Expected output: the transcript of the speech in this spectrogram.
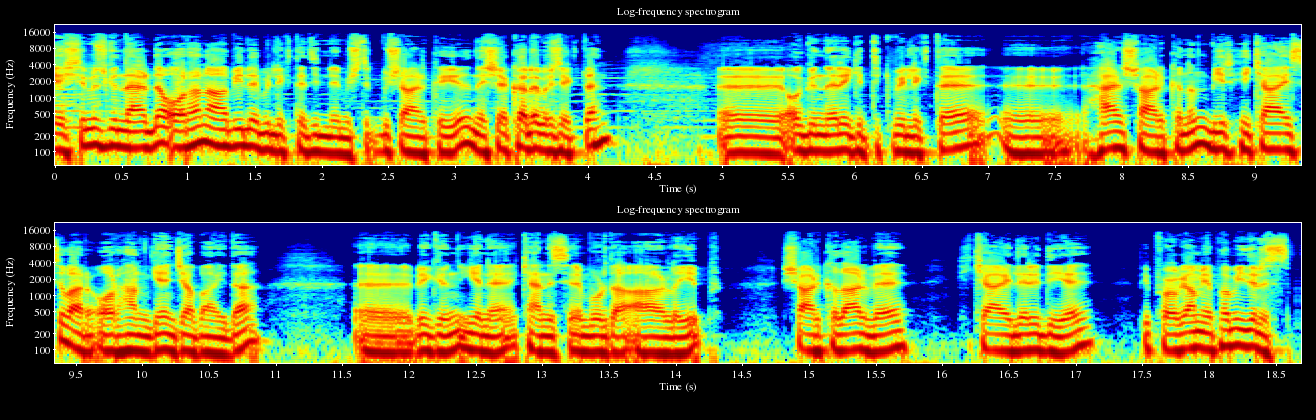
Geçtiğimiz günlerde Orhan abiyle birlikte dinlemiştik bu şarkıyı Neşe Karaböcek'ten. Ee, o günlere gittik birlikte. Ee, her şarkının bir hikayesi var Orhan Gencebay'da. Ee, bir gün yine kendisini burada ağırlayıp şarkılar ve hikayeleri diye bir program yapabiliriz.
